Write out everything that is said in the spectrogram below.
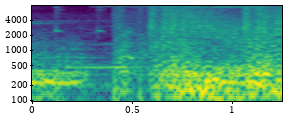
Yeah.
